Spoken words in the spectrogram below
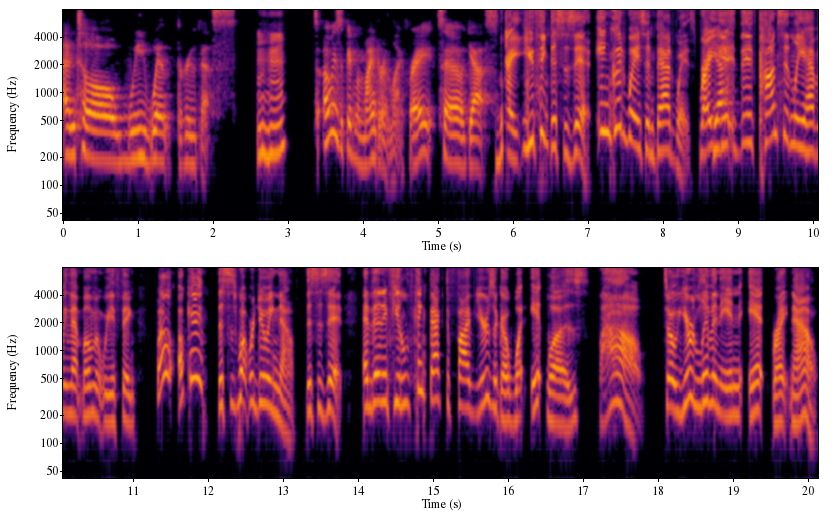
until we went through this. Mm-hmm. It's always a good reminder in life, right? So, yes. Right. You think this is it in good ways and bad ways, right? Yes. You, constantly having that moment where you think, well, okay, this is what we're doing now. This is it. And then if you think back to five years ago, what it was, wow. So you're living in it right now.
